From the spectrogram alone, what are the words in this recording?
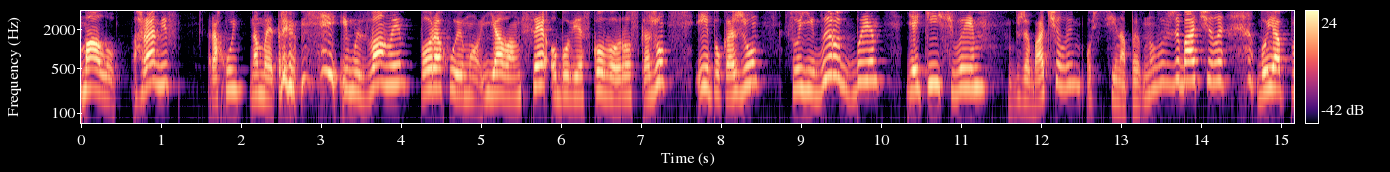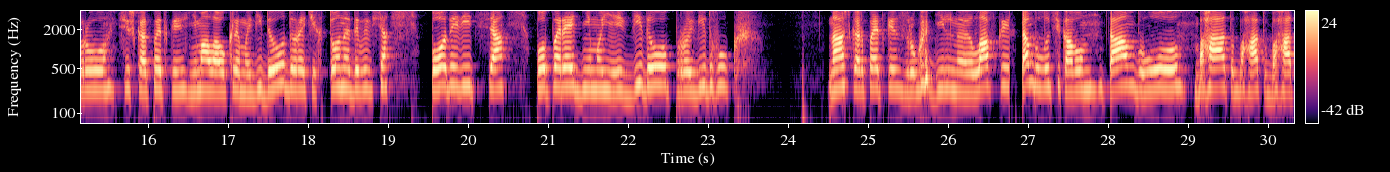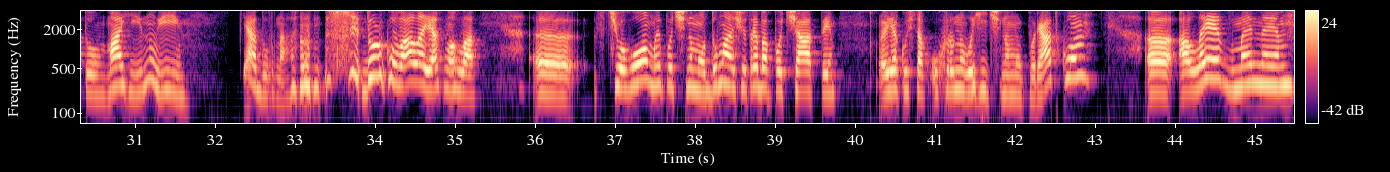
мало грамів, рахуй на метри. І ми з вами порахуємо. Я вам все обов'язково розкажу і покажу свої вироби, якісь ви вже бачили. Ось ці, напевно, ви вже бачили. Бо я про ці шкарпетки знімала окреме відео. До речі, хто не дивився, подивіться попереднє моє відео про відгук на шкарпетки з рукодільної лавки. Там було цікаво, там було багато, багато, багато магії. Ну і я дурна. Дуркувала як могла. Е, з чого ми почнемо? Думаю, що треба почати е, якось так у хронологічному порядку. Е, але в мене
